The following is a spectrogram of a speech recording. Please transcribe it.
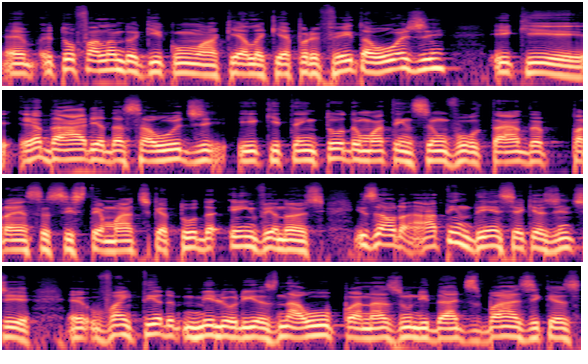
É, eu estou falando aqui com aquela que é prefeita hoje e que é da área da saúde e que tem toda uma atenção voltada para essa sistemática toda em Venâncio. Isaura, a tendência é que a gente é, vai ter melhorias na UPA, na as unidades básicas,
